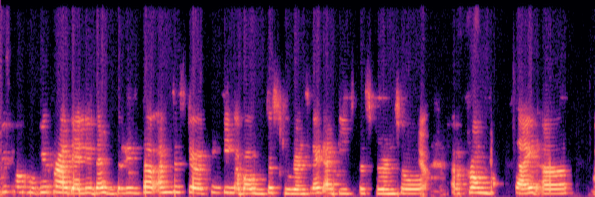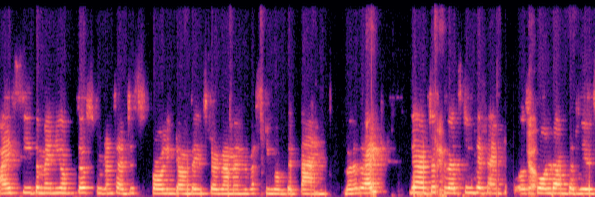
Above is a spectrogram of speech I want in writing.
before, before I tell you that there is the, I'm just uh, thinking about the students, right? I teach the students. So yeah. uh, from that side, uh, I see the many of the students are just scrolling down the Instagram and wasting of the time, but right? They are just wasting their time to uh, scroll yeah. down the reels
